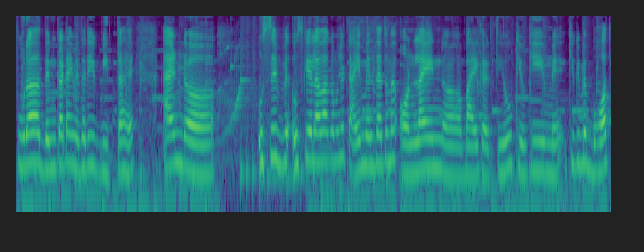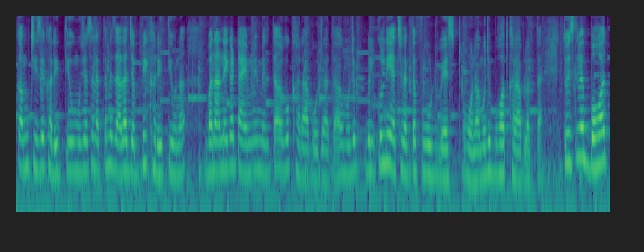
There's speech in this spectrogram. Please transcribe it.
पूरा दिन का टाइम इधर ही बीतता है। एंड उससे उसके अलावा अगर मुझे टाइम मिलता है तो मैं ऑनलाइन बाय करती हूँ, क्योंकि मैं क्योंकि मैं बहुत कम चीज़ें खरीदती हूँ। मुझे ऐसा लगता है मैं ज़्यादा जब भी खरीदती हूँ ना, बनाने का टाइम नहीं मिलता और वो ख़राब हो जाता है। और मुझे बिल्कुल नहीं अच्छा लगता फ़ूड वेस्ट होना, मुझे बहुत ख़राब लगता है। तो इसलिए मैं बहुत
